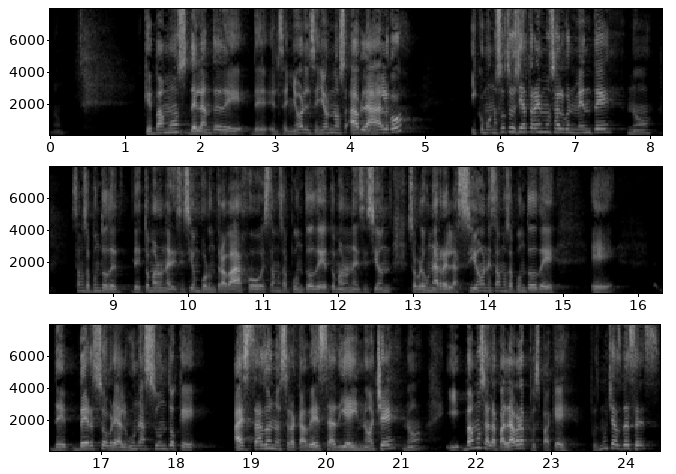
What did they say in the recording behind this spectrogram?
¿no? Que vamos delante del Señor, el Señor nos habla algo y como nosotros ya traemos algo en mente, ¿no? Estamos a punto de, tomar una decisión por un trabajo, estamos a punto de tomar una decisión sobre una relación, estamos a punto de, eh, de ver sobre algún asunto que ha estado en nuestra cabeza día y noche, ¿no? Y vamos a la palabra, pues ¿para qué? Pues muchas veces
